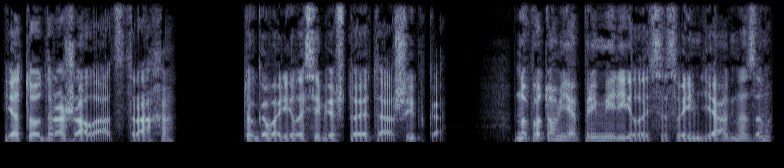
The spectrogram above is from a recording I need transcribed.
Я то дрожала от страха, то говорила себе, что это ошибка, но потом я примирилась со своим диагнозом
